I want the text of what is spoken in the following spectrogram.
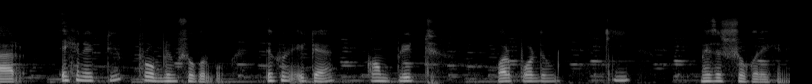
আর এখানে একটি প্রবলেম শো করব। দেখুন, এটা কমপ্লিট হওয়ার পর দেখুন কী মেসেজ শো করে এখানে।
